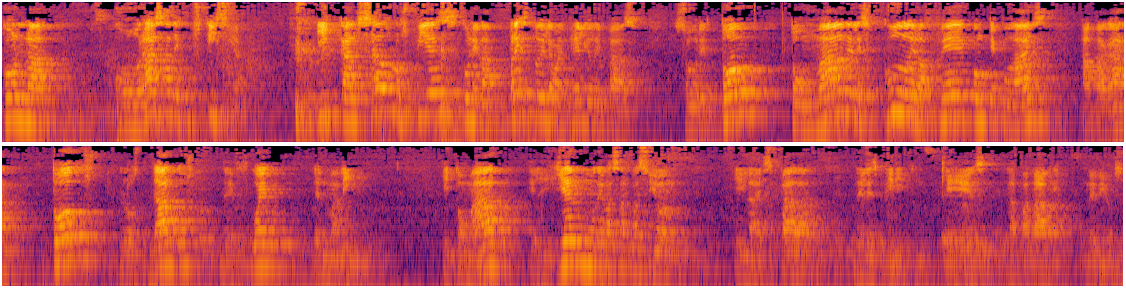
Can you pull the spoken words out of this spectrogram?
con la coraza de justicia y calzados los pies con el apresto del Evangelio de paz. Sobre todo, tomad el escudo de la fe con que podáis apagar todos los dardos de fuego del maligno y tomad el yelmo de la salvación y la espada del Espíritu, que es la palabra de Dios.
